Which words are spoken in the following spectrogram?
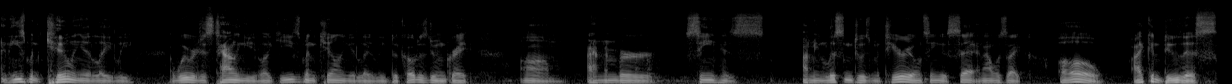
and he's been killing it lately. We were just telling you like he's been killing it lately. Dakota's doing great. Um, I remember seeing his, I mean, listening to his material and seeing his set, and I was like, oh, I can do this.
